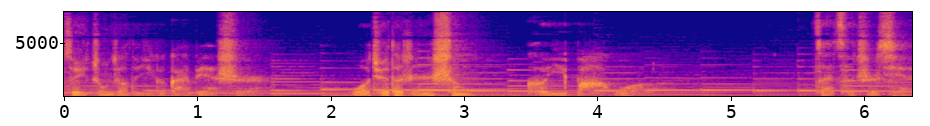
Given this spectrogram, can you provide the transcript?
最重要的一个改变是，我觉得人生可以把握了。在此之前，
